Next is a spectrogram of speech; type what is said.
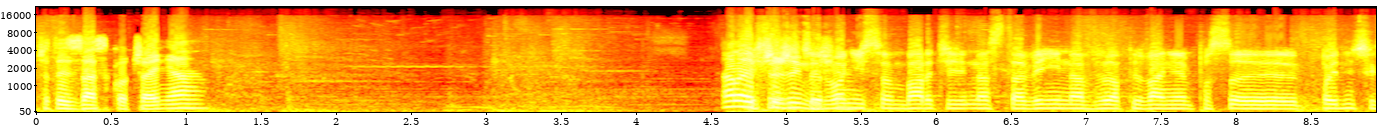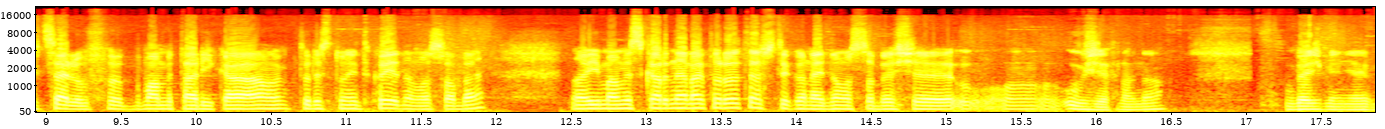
czy to jest zaskoczenia. Ale Myślę, że przeżyjmy się. czerwoni są bardziej nastawieni na wyłapywanie pos- e, pojedynczych celów, bo mamy Tarika, który stuje tylko jedną osobę. No i mamy Skarnera, który też tylko na jedną osobę się u- u- uwzie, prawda? Weźmie, nie wiem.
